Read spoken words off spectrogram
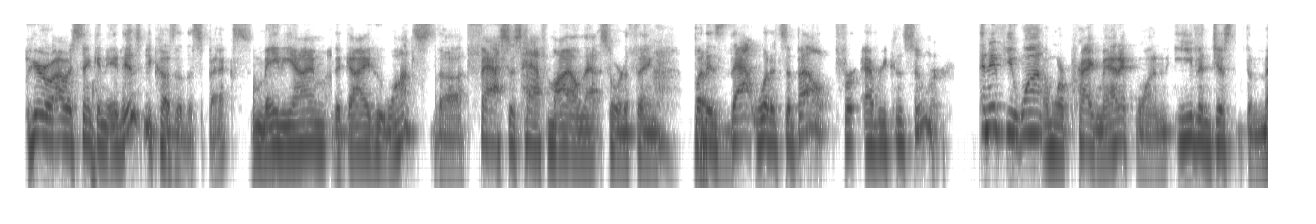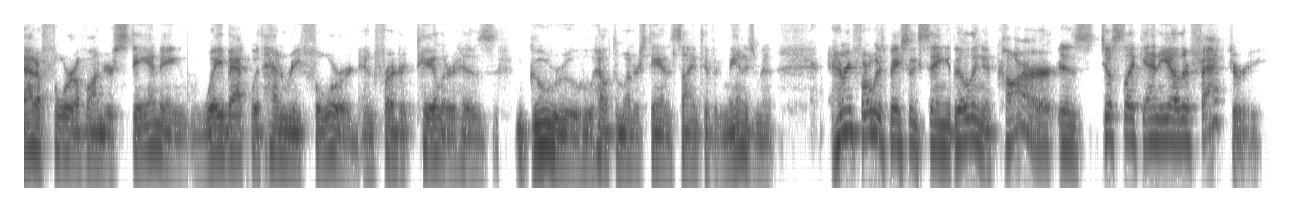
here I was thinking it is because of the specs. Maybe I'm the guy who wants the fastest half mile and that sort of thing. But right. is that what it's about for every consumer? And if you want a more pragmatic one, even just the metaphor of understanding, way back with Henry Ford and Frederick Taylor, his guru who helped him understand scientific management, Henry Ford was basically saying building a car is just like any other factory.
